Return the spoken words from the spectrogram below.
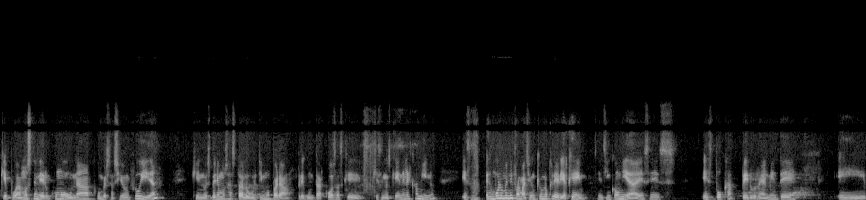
que podamos tener como una conversación fluida, que no esperemos hasta lo último para preguntar cosas que, que se nos queden en el camino. Es, es, un volumen de información que uno creería que en cinco unidades es, es poca, pero realmente eh,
